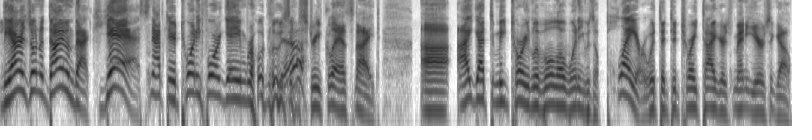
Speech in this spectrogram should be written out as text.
the Arizona Diamondbacks, yeah, snapped their 24 game road losing yeah. streak last night. Uh, I got to meet Torey Lovullo when he was a player with the Detroit Tigers many years ago,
